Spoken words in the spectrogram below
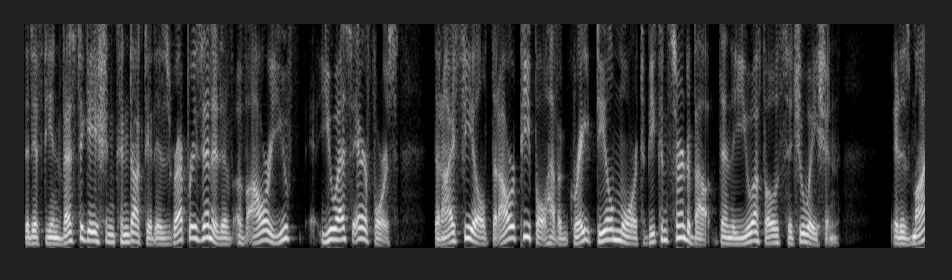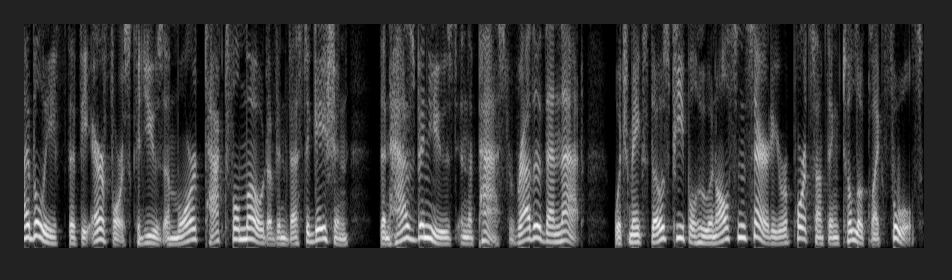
that if the investigation conducted is representative of our U.S. Air Force, then I feel that our people have a great deal more to be concerned about than the UFO situation. It is my belief that the Air Force could use a more tactful mode of investigation than has been used in the past rather than that which makes those people who, in all sincerity, report something to look like fools.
